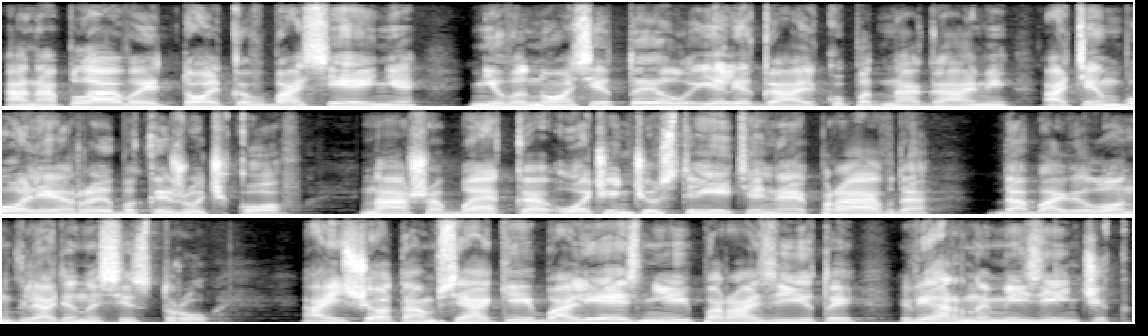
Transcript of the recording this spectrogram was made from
«Она плавает только в бассейне, не выносит ил или гальку под ногами, а тем более рыбок и жучков. Наша Бекка очень чувствительная, правда?» – добавил он, глядя на сестру. «А еще там всякие болезни и паразиты, верно, мизинчик?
